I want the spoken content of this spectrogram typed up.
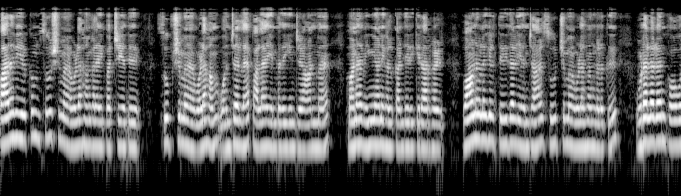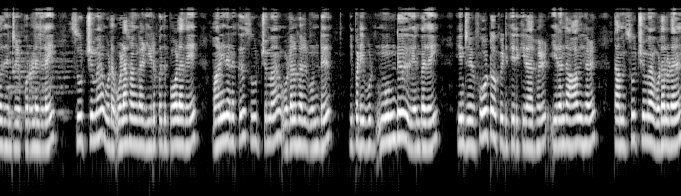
பரவியிருக்கும் சூக்ஷ்ம உலகங்களை பற்றியது. சூக்ஷ்ம உலகம் ஒன்றல்ல பல என்பதை இன்று ஆன்ம மன விஞ்ஞானிகள் கண்டிருக்கிறார்கள். வானுலகில் திரிதல் என்றால் சூட்சும உலகங்களுக்கு உடலுடன் போவதென்று பொருளில்லை. சூட்சும உட உலகங்கள் இருப்பது போலவே மனிதனுக்கு சூட்சும உடல்கள் உண்டு. இப்படி உண்டு என்பதை இன்று போட்டோ பிடித்திருக்கிறார்கள். இறந்த ஆவிகள் தம் சூட்சும உடலுடன்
